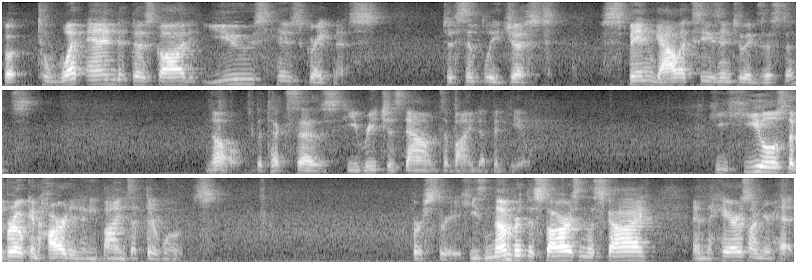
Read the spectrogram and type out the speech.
But to what end does God use his greatness? To simply just spin galaxies into existence? No, the text says he reaches down to bind up and heal. He heals the brokenhearted and he binds up their wounds verse 3. He's numbered the stars in the sky and the hairs on your head.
